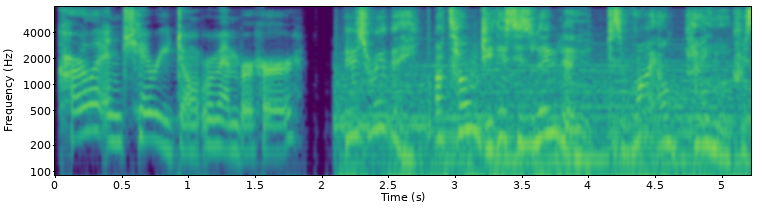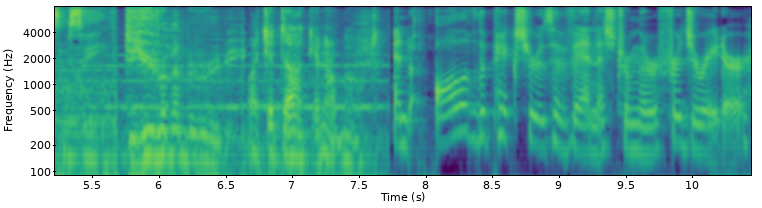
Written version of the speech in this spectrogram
Carla and Cherry don't remember her. Who's Ruby? I told you this is Lulu. She's a right old pain on Christmas Eve. Do you remember Ruby? What you talking about? and all of the pictures have vanished from the refrigerator.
